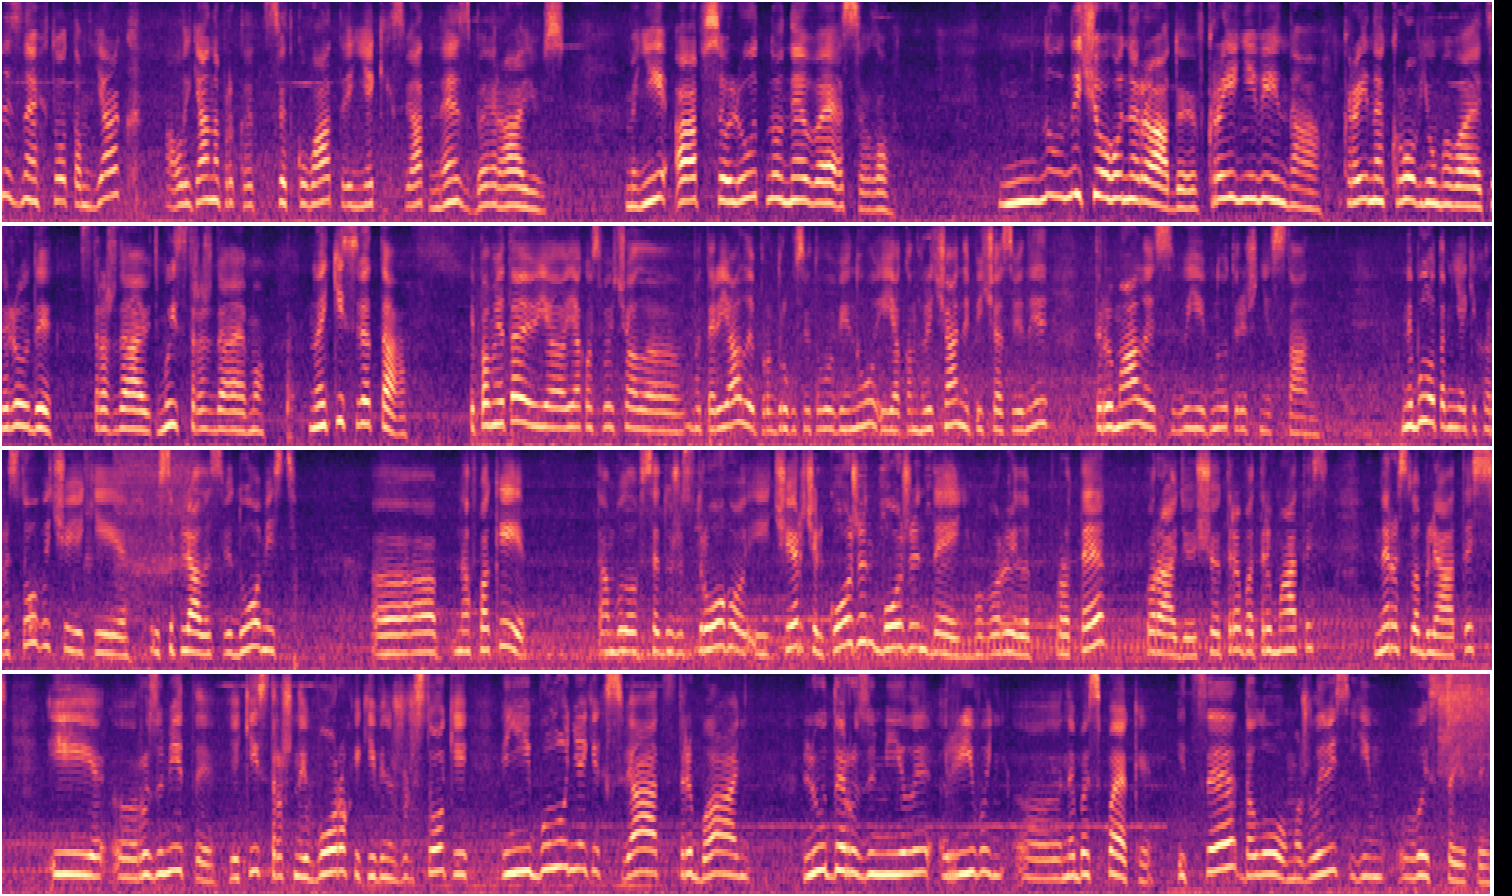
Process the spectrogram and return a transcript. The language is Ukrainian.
Не знаю, хто там як, але я, наприклад, святкувати ніяких свят не збираюсь. Мені абсолютно не весело. Ну, нічого не радує. В країні війна, країна кров'ю умивається, люди страждають, ми страждаємо. Ну які свята? І пам'ятаю, я якось вивчала матеріали про Другу світову війну і як англічани під час війни тримали свій внутрішній стан. Не було там ніяких арестовичів, які усипляли свідомість. Е, Навпаки, там було все дуже строго, і Черчилль кожен божий день говорили про те по радіо, що треба триматись, не розслаблятись і е, розуміти, який страшний ворог, який він жорстокий, і не було ніяких свят, стрибань. Люди розуміли рівень е, небезпеки, і це дало можливість їм вистояти.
